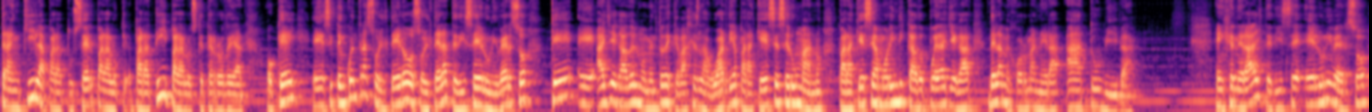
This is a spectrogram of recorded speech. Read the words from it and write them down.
tranquila para tu ser, para, lo que, para ti y para los que te rodean, ¿ok? Eh, si te encuentras soltero o soltera, te dice el universo que eh, ha llegado el momento de que bajes la guardia para que ese ser humano, para que ese amor indicado pueda llegar de la mejor manera a tu vida. En general te dice el universo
